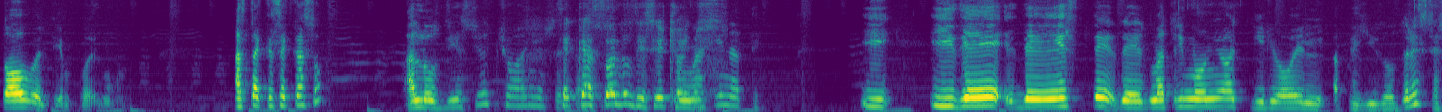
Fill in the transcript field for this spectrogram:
todo el tiempo del mundo. Hasta que se casó, a los 18 años. Se casó a los 18 años. Imagínate. Y, y de, de este del matrimonio adquirió el apellido Dresser.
